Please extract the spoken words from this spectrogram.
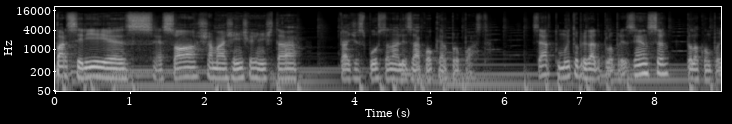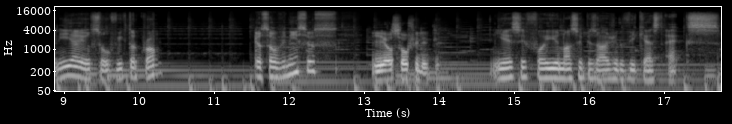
parcerias, é só chamar a gente que a gente está tá disposto a analisar qualquer proposta. Certo? Muito obrigado pela presença, pela companhia. Eu sou o Victor Kron. Eu sou o Vinícius. E eu sou o Felipe. E esse foi o nosso episódio do VCast X.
